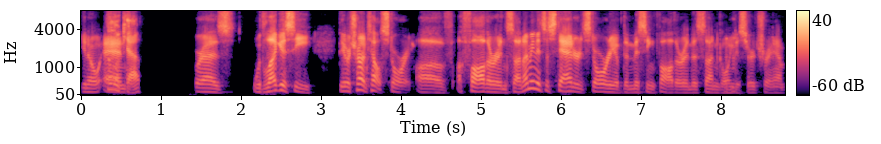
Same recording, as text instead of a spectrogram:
you know, and whereas with Legacy, they were trying to tell a story of a father and son. I mean, it's a standard story of the missing father and the son going Mm-hmm. to search for him.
